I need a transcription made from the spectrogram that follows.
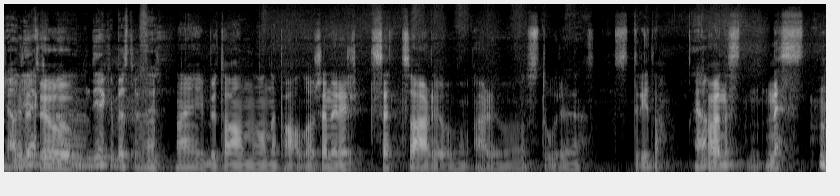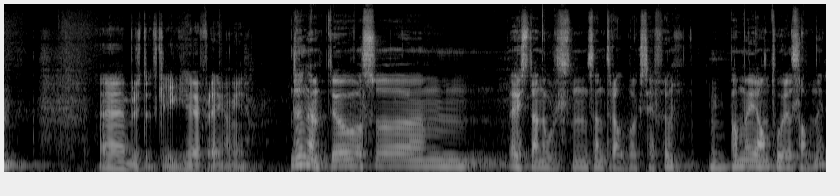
ja de, er vet jo. ikke, de er ikke bestevenner. Nei, i Bhutan og Nepal. Og generelt sett så er det jo, er det jo store strid, da. Ja. Det har jo nesten, nesten eh, brutt ut krig flere ganger. Du nevnte jo også um, Øystein Olsen, sentralbanksjefen. Hva med Jan Tore Sanner?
